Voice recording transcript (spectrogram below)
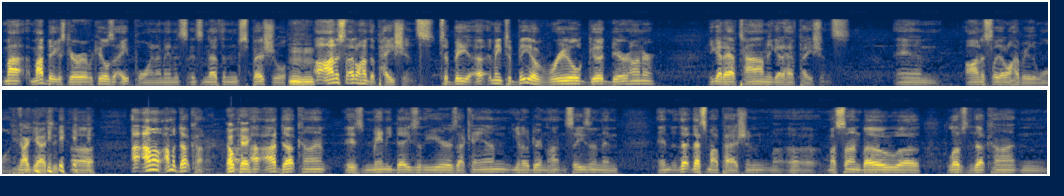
my my biggest deer I ever killed is an eight point. I mean, it's it's nothing special. Mm-hmm. Honestly, I don't have the patience to be. Uh, I mean, to be a real good deer hunter, you got to have time. You got to have patience. And honestly, I don't have either one. I got you. Uh, I, I'm a, I'm a duck hunter. Okay. I, I, I duck hunt as many days of the year as I can. You know, during the hunting season, and and that, that's my passion. My, uh, my son Bo uh, loves to duck hunt, and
